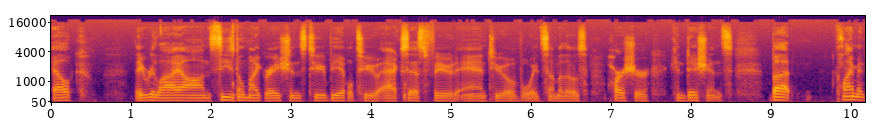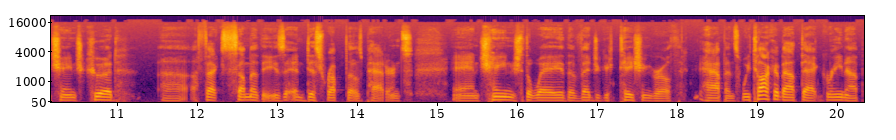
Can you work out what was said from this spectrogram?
elk, they rely on seasonal migrations to be able to access food and to avoid some of those harsher conditions. But climate change could uh, affect some of these and disrupt those patterns and change the way the vegetation growth happens. We talk about that green up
